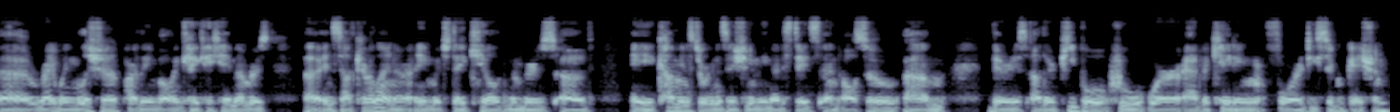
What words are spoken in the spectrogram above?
uh, right wing militia, partly involving KKK members uh, in South Carolina, in which they killed members of a communist organization in the United States and also um, various other people who were advocating for desegregation.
